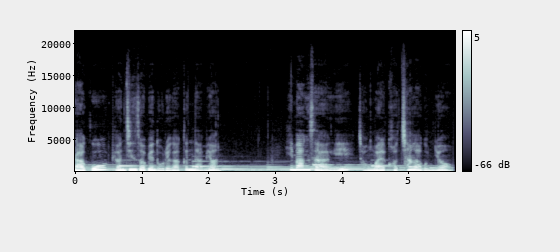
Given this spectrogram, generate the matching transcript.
라고 변진섭의 노래가 끝나면 희망사항이 정말 거창하군요.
